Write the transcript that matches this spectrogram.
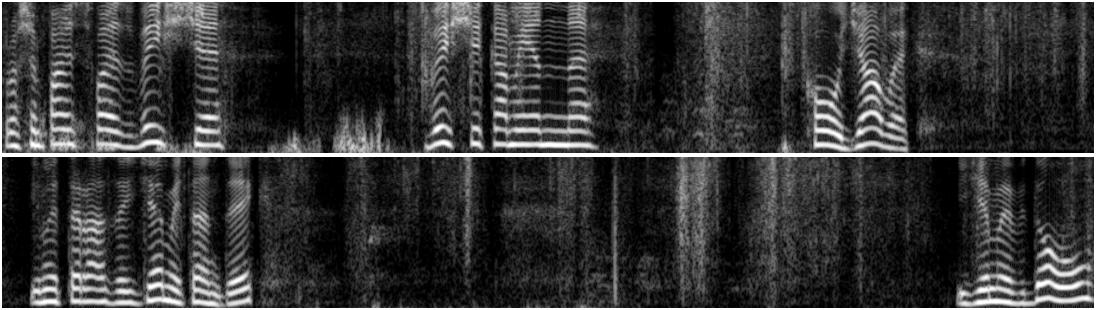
proszę Państwa, jest wyjście wyjście kamienne koło działek i my teraz zejdziemy tędy idziemy w dół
